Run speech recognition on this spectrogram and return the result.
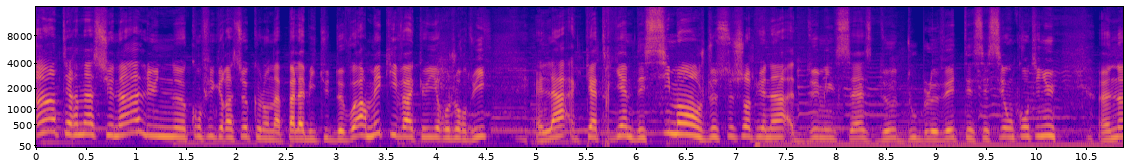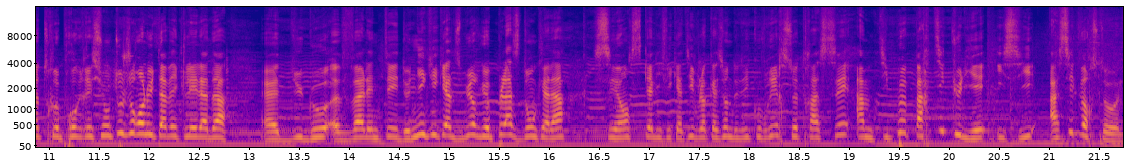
internationale, une configuration que l'on n'a pas l'habitude de voir mais qui va accueillir aujourd'hui la quatrième des six manches de ce championnat 2016 de WTCC. On continue notre progression toujours en lutte avec les Lada d'Hugo Valente et de Nicky Katzburg, place donc à la séance qualificative, l'occasion de découvrir ce tracé un petit peu particulier ici à Silverstone.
